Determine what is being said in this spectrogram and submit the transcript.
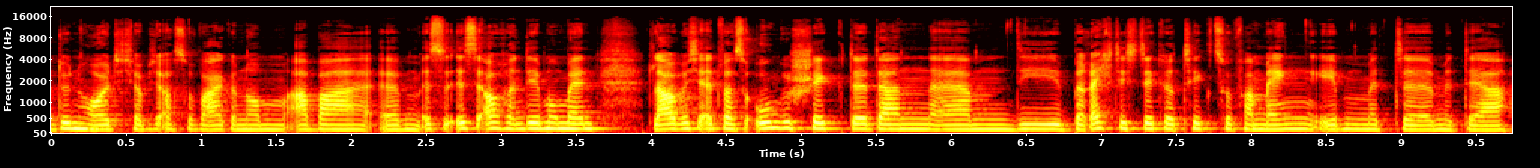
dünnhäutig habe ich auch so wahrgenommen. Aber ähm, es ist auch in dem Moment, glaube ich, etwas ungeschickte, dann ähm, die berechtigte Kritik zu vermengen eben mit äh, mit der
